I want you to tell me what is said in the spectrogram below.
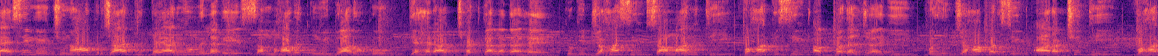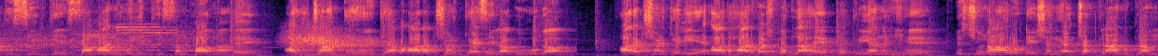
ऐसे में चुनाव प्रचार की तैयारियों में लगे संभावित उम्मीदवारों को गहरा झटका लगा है क्योंकि जहाँ सीट सामान्य थी, वहाँ की सीट अब बदल जाएगी। वहीं जहाँ पर सीट आरक्षित थी, वहाँ की सीट के सामान्य होने की संभावना है। आइए जानते हैं कि अब आरक्षण कैसे लागू होगा। आरक्षण के लिए आधार वर्ष बदला है, प्रक्रिया नहीं है। इस चुनाव रोटेशन या चक्रानुक्रम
